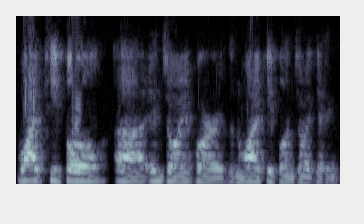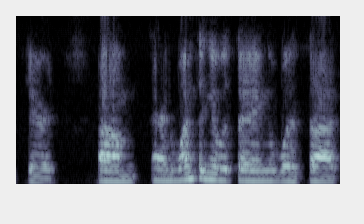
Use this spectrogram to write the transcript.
why people uh, enjoy horrors and why people enjoy getting scared. Um, and one thing it was saying was that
